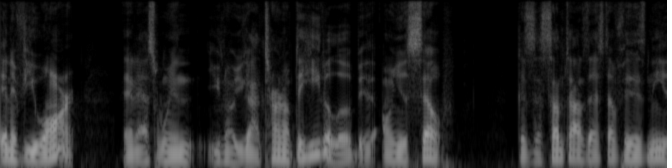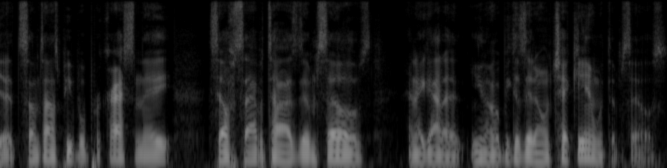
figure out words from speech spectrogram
And if you aren't, then that's when, you know, you gotta turn up the heat a little bit on yourself. Cause sometimes that stuff is needed. Sometimes people procrastinate self sabotage themselves and they gotta, you know, because they don't check in with themselves.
